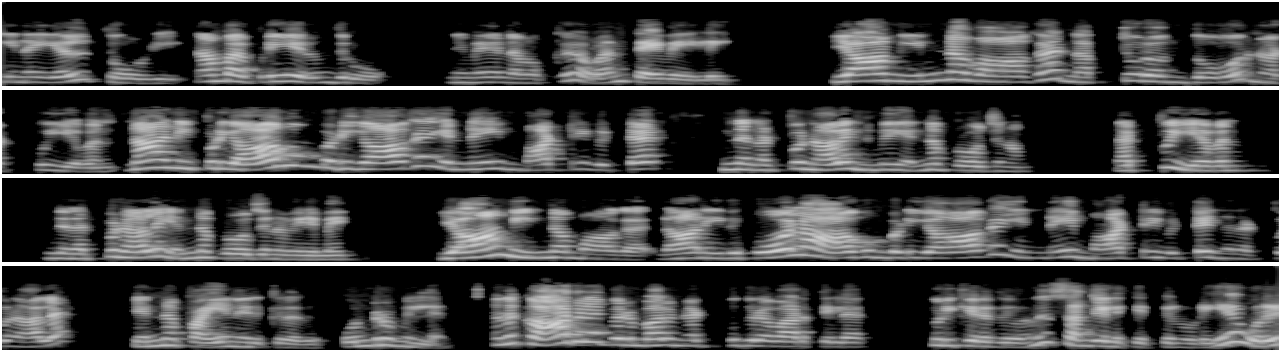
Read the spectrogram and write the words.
இணையல் தோழி. நம்ம அப்படியே இருந்துருவோம். இனிமே நமக்கு அவன் தேவையில்லை. யாம் இன்னமாக நத்துறந்தோர் நட்பு எவன்? நான் இப்படி ஆகும்படியாக என்னை மாற்றிவிட்ட இந்த நட்புனால இனிமே என்ன பிரயோஜனம் நட்பு எவன்? இந்த நட்புனால என்ன பிரயோஜனம் இனிமே? யாம் இன்னமாக நான் இது போல ஆகும்படியாக என்னை மாற்றிவிட்ட இந்த நட்புனால என்ன பயன் இருக்கிறது? ஒன்றும் இல்லை அந்த காதல பெரும்பாலும் நட்புங்கிற வார்த்தையில குறிக்கிறது வந்து சங்க இலக்கியத்தினுடைய ஒரு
